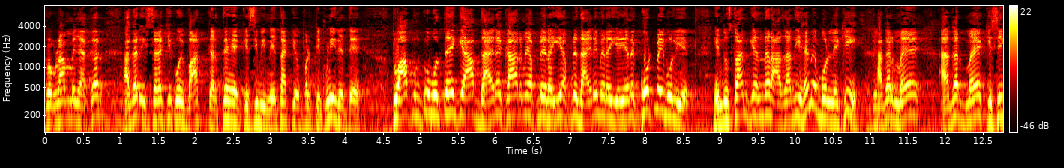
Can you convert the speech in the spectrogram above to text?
प्रोग्राम में जाकर अगर इस तरह की कोई बात करते हैं किसी भी नेता के ऊपर टिप्पणी देते हैं। तो आप उनको बोलते हैं कि आप दायरे कार में अपने रहिए अपने दायरे में रहिए यानी कोर्ट में ही बोलिए। हिंदुस्तान के अंदर आज़ादी है ना बोलने की? अगर मैं अगर मैं किसी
